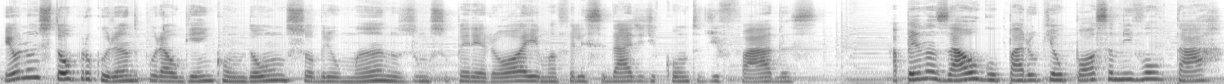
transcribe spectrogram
Eu não estou procurando por alguém com dons sobre-humanos, um super-herói, uma felicidade de conto de fadas. Apenas algo para o que eu possa me voltar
